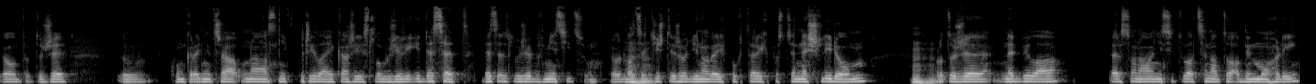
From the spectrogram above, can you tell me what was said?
jo, protože eh, konkrétně třeba u nás někteří lékaři sloužili i 10, 10 služeb v měsícu, jo, 24 mhm. hodinových, po kterých prostě nešli dom, mm-hmm. protože nebyla personální situace na to, aby mohli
